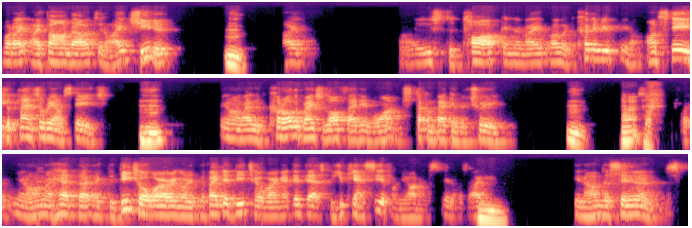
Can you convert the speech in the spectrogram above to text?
But I, I found out, you know, I cheated. Mm. I, I used to talk and then I, I would cut every, you know, on stage, the plant's already on stage. Mhm. You know, and I would cut all the branches off that I didn't want, and stuck them back in the tree. Yeah. So, like, you know, and I had that, like the detail wiring, or if I did detail wiring, I did that because you can't see it from the audience, you know, so I, Mm. you know, I'm just sitting there and just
